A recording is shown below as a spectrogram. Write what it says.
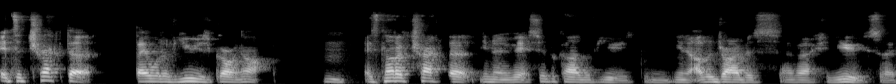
it's a track that they would have used growing up. Hmm. It's not a track that you know their supercars have used, and you know other drivers have actually used. So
